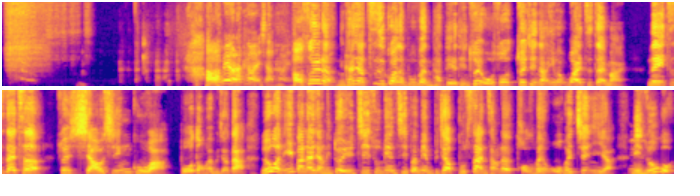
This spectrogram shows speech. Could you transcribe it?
好，没有啦，开玩笑，开玩笑。好，所以呢，你看一下智冠的部分，它跌停，所以我说最近啊，因为外资在买，内资在撤，所以小型股啊波动会比较大。如果你一般来讲，你对于技术面、基本面比较不擅长的投资朋友，我会建议啊，你如果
